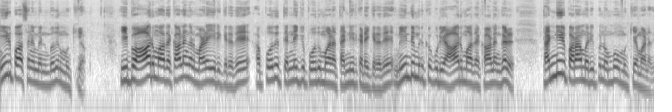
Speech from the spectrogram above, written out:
நீர்ப்பாசனம் என்பது முக்கியம். இப்போ ஆறு மாத காலங்கள் மழை இருக்கிறது அப்போது தென்னைக்கு போதுமான தண்ணீர் கிடைக்கிறது. மீண்டும் இருக்கக்கூடிய ஆறு மாத காலங்கள் தண்ணீர் பராமரிப்பு ரொம்ப முக்கியமானது.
